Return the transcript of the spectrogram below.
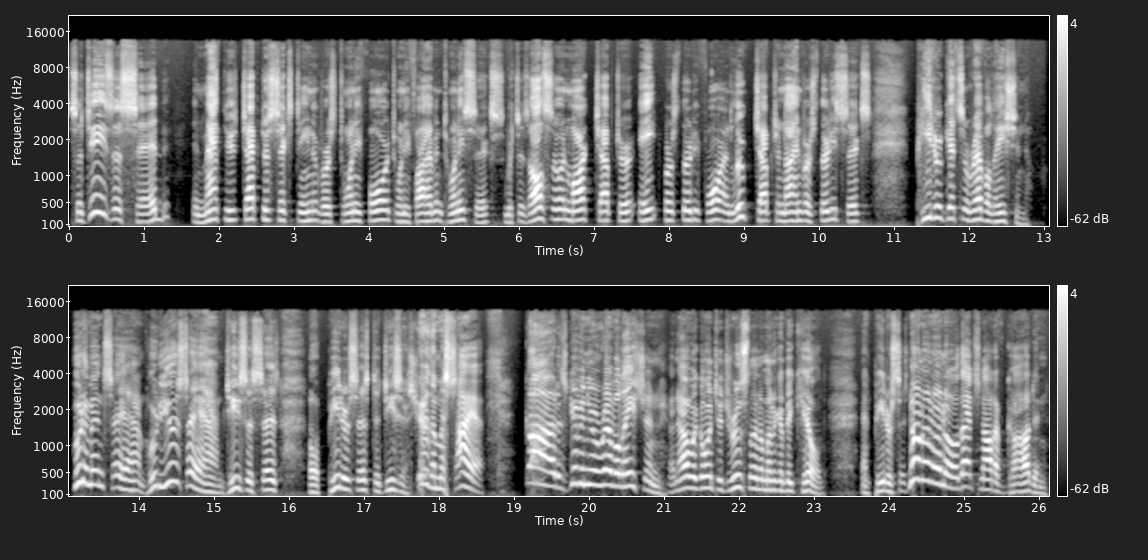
So Jesus said, in Matthew chapter 16 and verse 24, 25, and 26, which is also in Mark chapter 8, verse 34, and Luke chapter 9, verse 36, Peter gets a revelation. Who do men say I am? Who do you say I am? Jesus says, or Peter says to Jesus, You're the Messiah. God has given you a revelation, and now we're going to Jerusalem, I'm going to be killed. And Peter says, No, no, no, no, that's not of God. And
